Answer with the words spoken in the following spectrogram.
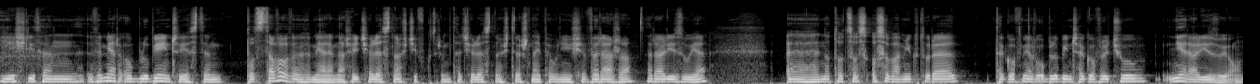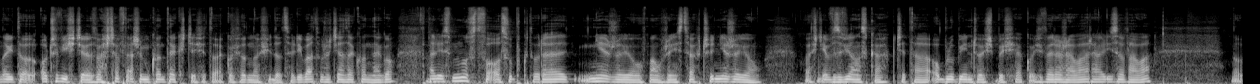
Jeśli ten wymiar oblubieńczy jest tym podstawowym wymiarem naszej cielesności, w którym ta cielesność też najpełniej się wyraża, realizuje, e, no to co z osobami, które tego wymiaru oblubieńczego w życiu nie realizują. No i to oczywiście, zwłaszcza w naszym kontekście się to jakoś odnosi do celibatu, życia zakonnego, tak. ale jest mnóstwo osób, które nie żyją w małżeństwach, czy nie żyją właśnie w związkach, gdzie ta oblubieńczość by się jakoś wyrażała, realizowała no,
